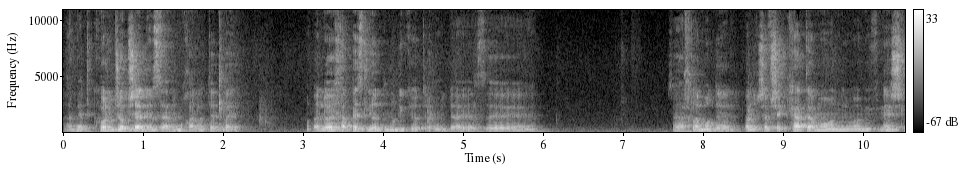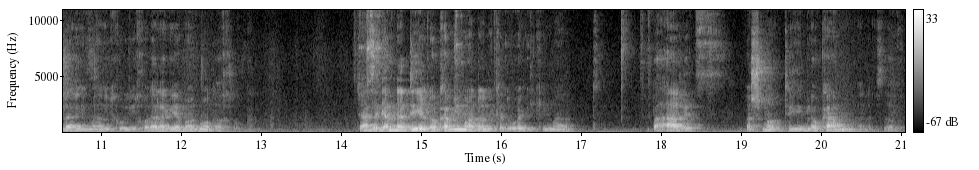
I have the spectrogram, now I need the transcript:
האמת, כל ג'וב שאני עושה אני מוכן לתת להם, אבל לא יחפש להיות נודיק יותר מדי, אז אה, זה אחלה מודל. אני חושב שקטמון עם המבנה שלה, עם האיחוד, יכולה להגיע מאוד מאוד רחוק. אתה יודע, זה גם נדיר, לא קמים מועדוני כדורגל כמעט. בארץ, משמעותיים, לא קמו, עזוב.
